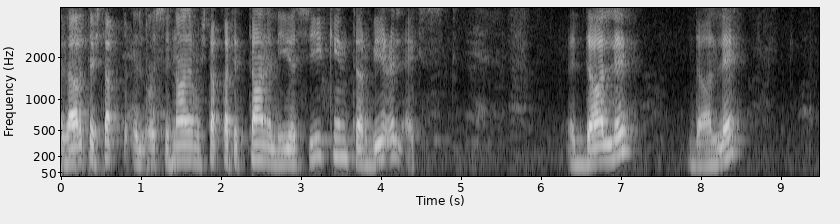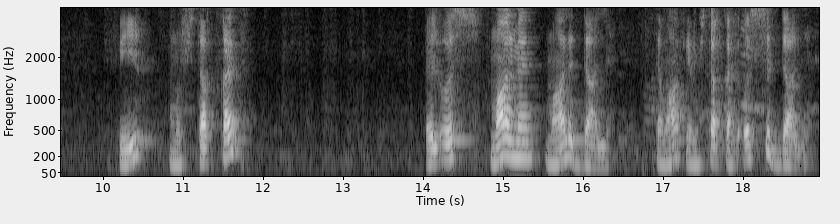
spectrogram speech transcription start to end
إذا أردت أشتق الأس هنا مشتقة ال tan اللي هي secant تربيع ال x الدالة دالة في مشتقة الأس مال من؟ مال الدالة. تمام؟ في مشتقة أس الدالة.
